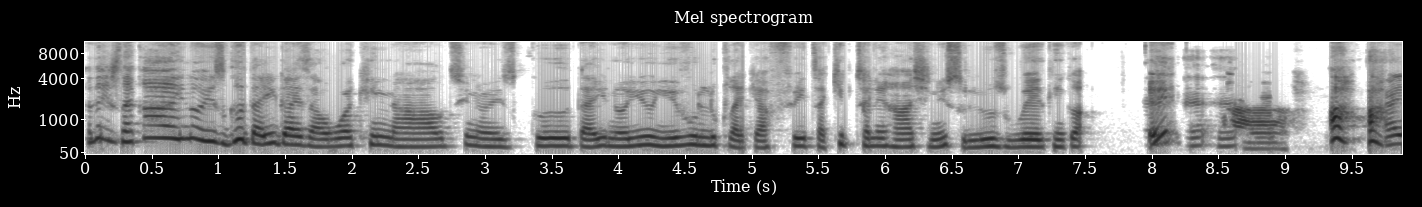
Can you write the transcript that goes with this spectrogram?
and then she's like ah you know it's good that you guys are working out you know it's good that you know you you even look like you're fit i keep telling her she needs to lose weight Can you go, eh? Uh, uh. Ah, ah, ah,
